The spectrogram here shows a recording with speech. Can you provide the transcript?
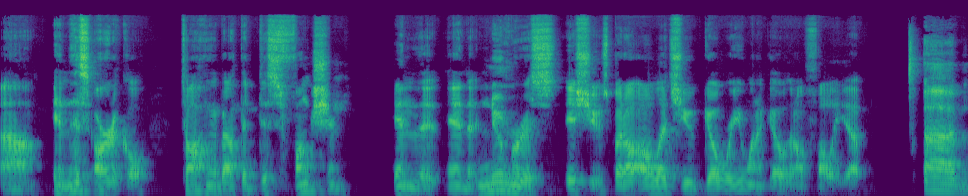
uh, in this article talking about the dysfunction in the in numerous issues. But I'll, I'll let you go where you want to go, and I'll follow you up. Uh,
